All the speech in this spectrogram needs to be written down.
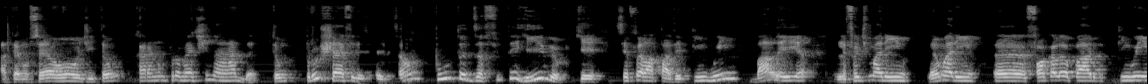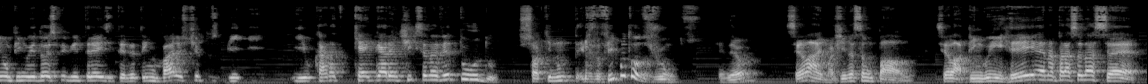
até não sei aonde. Então, o cara não promete nada. Então, para o chefe da expedição, é um puta desafio terrível, porque você foi lá para ver pinguim, baleia, elefante marinho, leão marinho, uh, foca leopardo, pinguim 1, pinguim 2, pinguim 3, entendeu? Tem vários tipos. E, e o cara quer garantir que você vai ver tudo. Só que não, eles não ficam todos juntos, entendeu? Sei lá, imagina São Paulo. Sei lá, Pinguim Rei é na Praça da Sé,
